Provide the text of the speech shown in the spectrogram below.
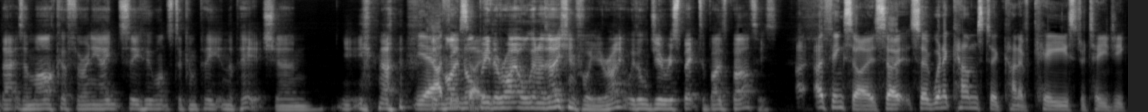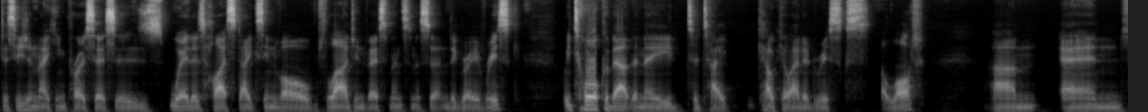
that is a marker for any agency who wants to compete in the pitch. And you, you know, yeah, it I might not so. be the right organisation for you, right? With all due respect to both parties. I, I think so. So so when it comes to kind of key strategic decision making processes where there's high stakes involved, large investments, and a certain degree of risk, we talk about the need to take calculated risks a lot, um, and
